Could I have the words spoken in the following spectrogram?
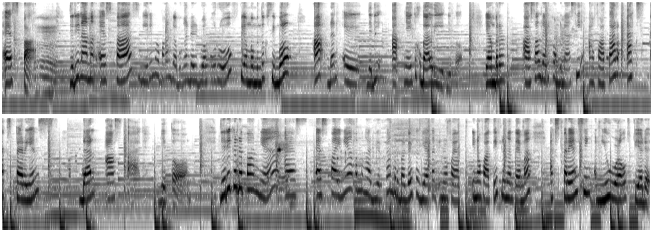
aespa. Hmm, Jadi nama aespa sendiri merupakan gabungan dari dua huruf yang membentuk simbol A dan E. Jadi A-nya itu kebalik gitu. Yang berasal dari kombinasi avatar X experience dan aspect gitu. Jadi ke depannya es ESPA ini akan menghadirkan berbagai kegiatan inova- inovatif dengan tema Experiencing a New World via the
